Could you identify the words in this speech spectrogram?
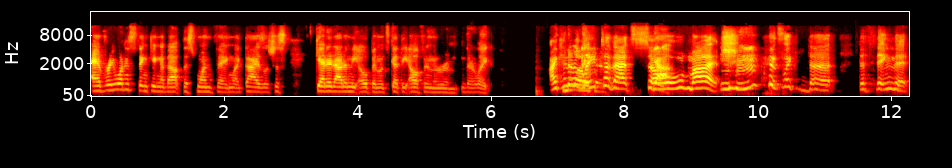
everyone is thinking about this one thing like guys let's just get it out in the open let's get the elephant in the room they're like I can No, relate to that so Yeah. much. "Mhm." It's like the the thing that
